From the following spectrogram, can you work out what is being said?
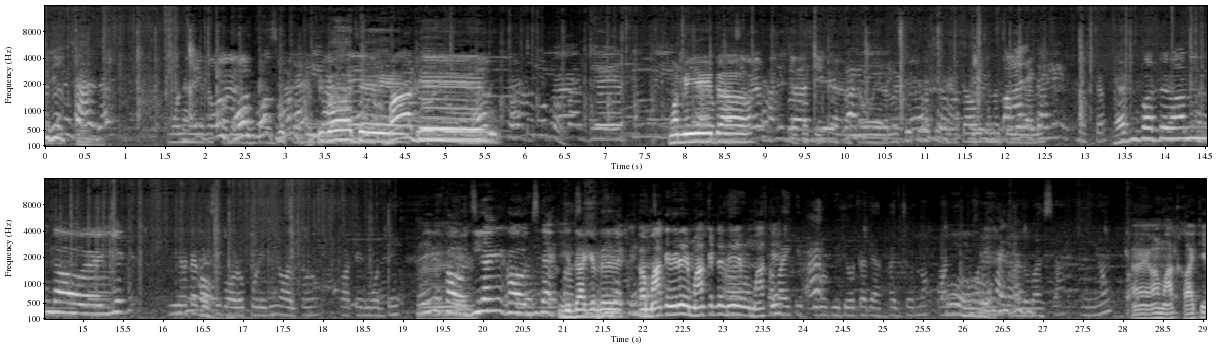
ঠিক আছে? মনে হয় গেল। একটা হ্যাপি বার্থডে রানি। না ইয়ে বেশি বড় অল্প মধ্যে। দিদাকে দে। আর মাকে দে রে মাকে দে দে মাকে। সবাইকে পুরো ভিডিওটা দেখার জন্য অনেক অনেক ভালোবাসা নিও হ্যাঁ আমার মা খাওয়াচ্ছে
